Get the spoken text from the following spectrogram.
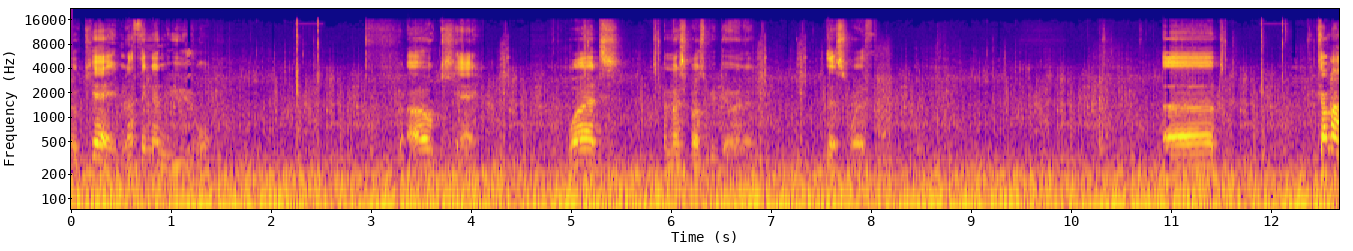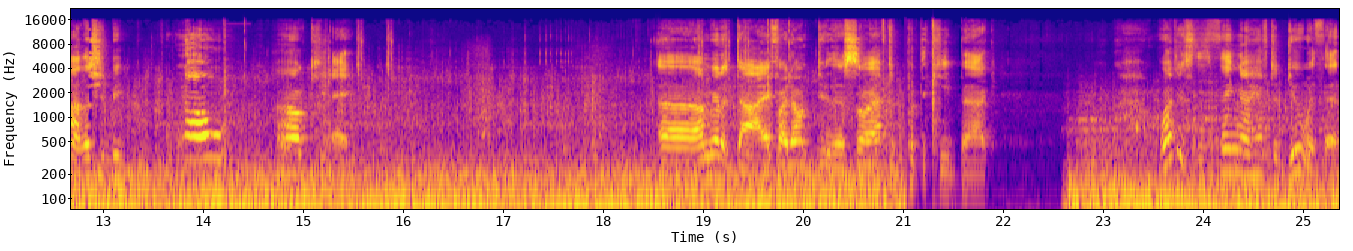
Okay, nothing unusual. Okay. What am I supposed to be doing it this with? Uh, come on, this should be... No! Okay. Uh, I'm gonna die if I don't do this, so I have to put the key back. What is the thing I have to do with it?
